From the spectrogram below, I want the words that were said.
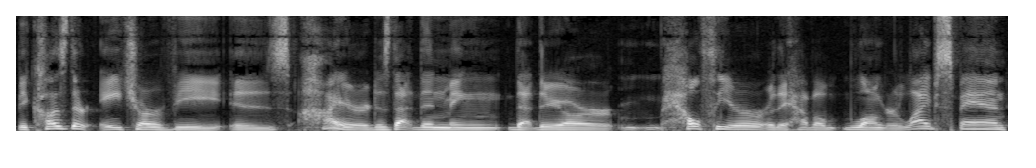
because their HRV is higher, does that then mean that they are healthier or they have a longer lifespan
